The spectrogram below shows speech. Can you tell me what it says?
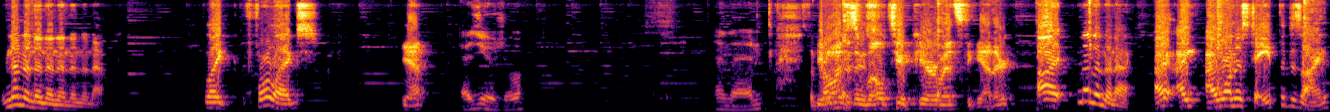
No, no, no, no, no, no, no, no. Like four legs. Yeah. As usual. And then The You want is to weld two pirouettes together? Uh, no, no, no, no. I, I, I want us to ape the design,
